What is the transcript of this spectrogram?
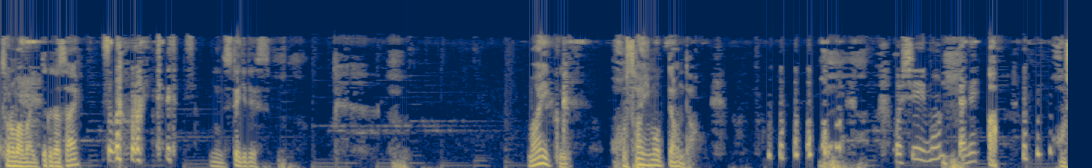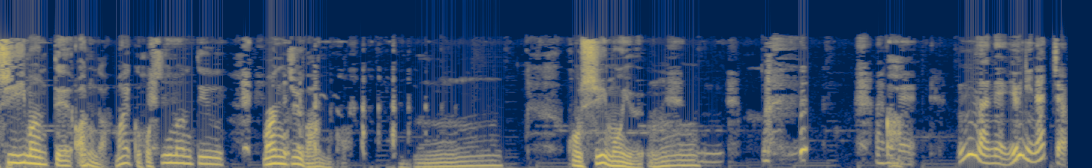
そのまま言ってください。そのまま言ってください。うん、素敵です。マイク、補佐芋ってあんだ。欲しいもんだね。欲しいまんってあるんだ。マイク欲しいまんっていうまんじゅうがあるのか。うーん。欲しいもゆ。うーんあのね、うんはね、湯になっちゃう。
